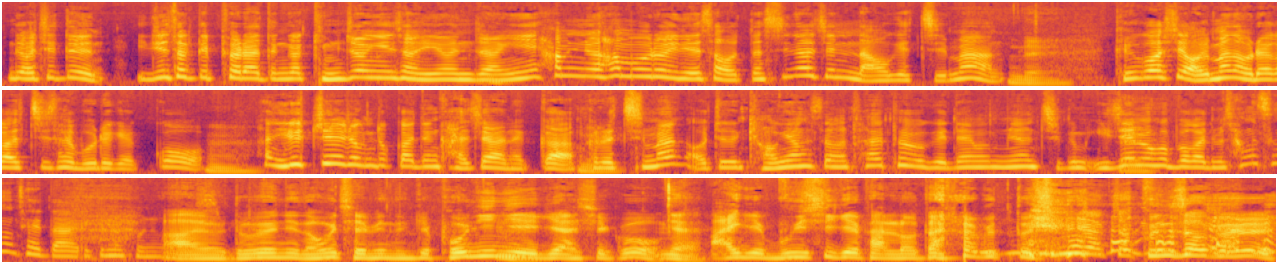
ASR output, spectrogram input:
근데 어쨌든 이준석 대표라든가 김정인 전 위원장이 합류함으로 인해서 어떤 시너지는 나오겠지만 네. 그것이 얼마나 오래 갈지 잘 모르겠고 네. 한 일주일 정도까지는 가지 않을까. 네. 그렇지만 어쨌든 경향성을 살펴보게 되면 지금 이재명 네. 후보가 좀 상승세다 이렇게 보는 거죠. 아유 노변이 너무 재밌는 게 본인이 음. 얘기하시고 네. 아 이게 무의식의 발로다라고 또 심리학적 분석을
